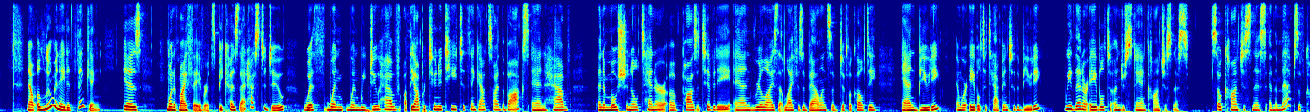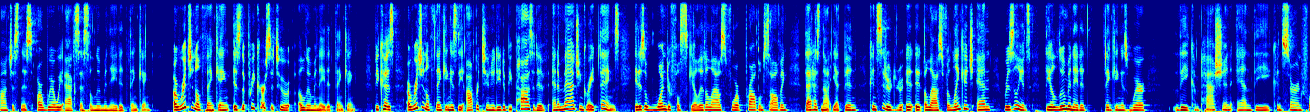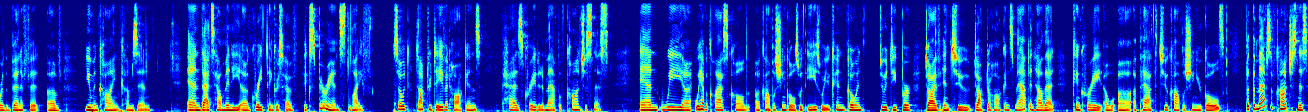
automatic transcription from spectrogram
Now, illuminated thinking is one of my favorites because that has to do with when when we do have the opportunity to think outside the box and have an emotional tenor of positivity and realize that life is a balance of difficulty and beauty and we're able to tap into the beauty we then are able to understand consciousness. So consciousness and the maps of consciousness are where we access illuminated thinking. Original thinking is the precursor to illuminated thinking because original thinking is the opportunity to be positive and imagine great things. It is a wonderful skill. It allows for problem solving that has not yet been considered. It, it allows for linkage and resilience. The illuminated thinking is where the compassion and the concern for the benefit of humankind comes in. And that's how many uh, great thinkers have experienced life. So, Dr. David Hawkins has created a map of consciousness. And we, uh, we have a class called Accomplishing Goals with Ease where you can go and do a deeper dive into Dr. Hawkins' map and how that can create a, a path to accomplishing your goals. But the maps of consciousness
